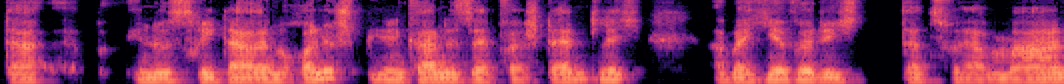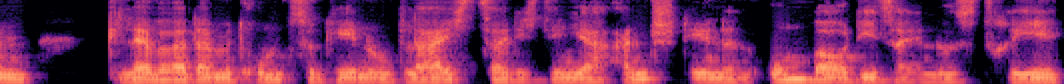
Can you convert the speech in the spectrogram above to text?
da, Industrie darin eine Rolle spielen kann, ist selbstverständlich. Aber hier würde ich dazu ermahnen, clever damit umzugehen und gleichzeitig den ja anstehenden Umbau dieser Industrie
